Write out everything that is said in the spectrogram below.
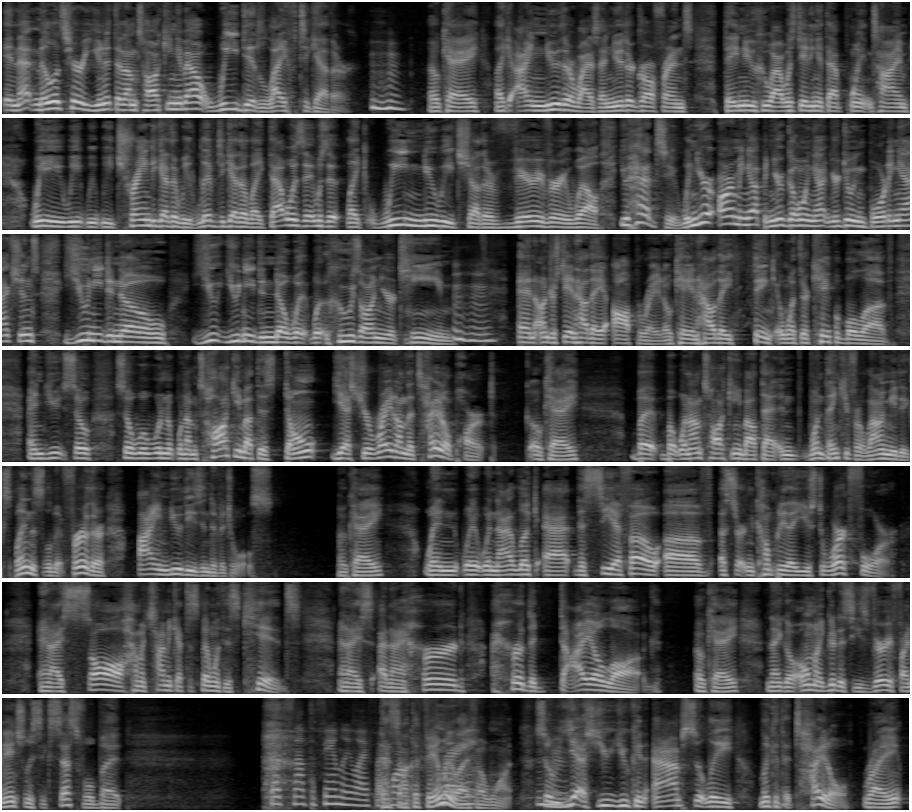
in that military unit that I'm talking about, we did life together. Mm-hmm. Okay. Like I knew their wives. I knew their girlfriends. They knew who I was dating at that point in time. We, we, we, we trained together. We lived together. Like that was, it was a, like we knew each other very, very well. You had to, when you're arming up and you're going out and you're doing boarding actions, you need to know, you, you need to know what, what who's on your team mm-hmm. and understand how they operate. Okay. And how they think and what they're capable of. And you, so, so when, when I'm talking about this, don't, yes, you're right on the title part. Okay but but when I'm talking about that, and one, thank you for allowing me to explain this a little bit further. I knew these individuals. Okay, when when, when I look at the CFO of a certain company that I used to work for, and I saw how much time he got to spend with his kids, and I and I heard I heard the dialogue. Okay, and I go, oh my goodness, he's very financially successful, but That's not the family life I want. that's want. not the family right? life I want. So mm-hmm. yes, you you can absolutely look at the title, right?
